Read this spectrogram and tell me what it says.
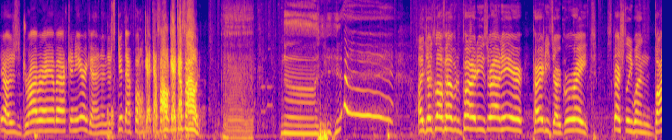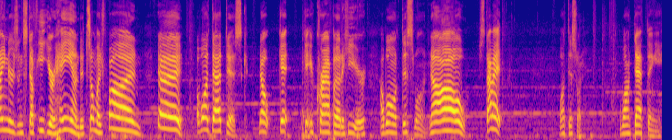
you know, just drive our hand back in here again and just get that phone, get the phone, get the phone! No. I just love having parties around here. Parties are great. Especially when binders and stuff eat your hand. It's so much fun. Yay! I want that disc. No, get get your crap out of here. I want this one. No! Stop it! Want this one. I want that thingy.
